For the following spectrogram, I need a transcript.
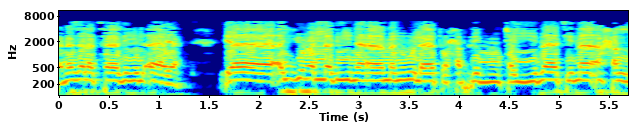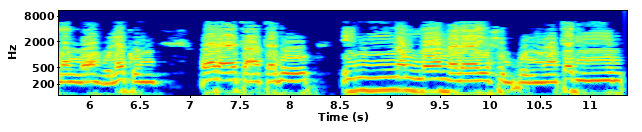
فنزلت هذه الآية يا أيها الذين آمنوا لا تحرموا طيبات ما أحل الله لكم ولا تعتدوا إن الله لا يحب المعتدين.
